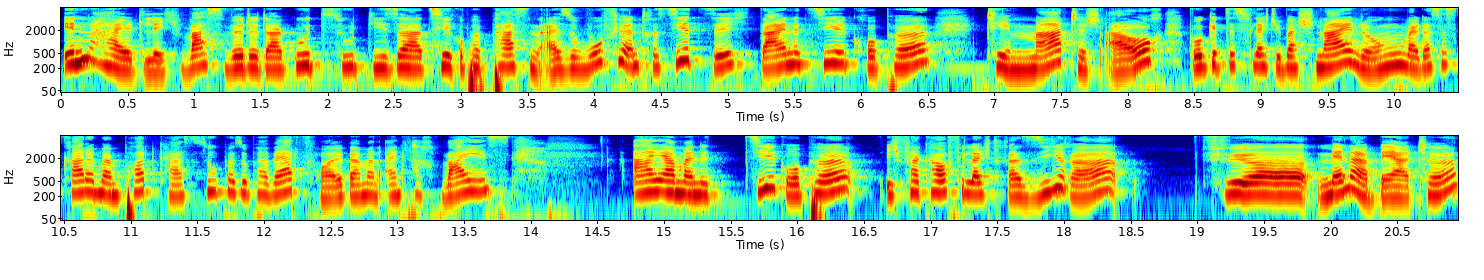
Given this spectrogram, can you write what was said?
inhaltlich, was würde da gut zu dieser Zielgruppe passen? Also wofür interessiert sich deine Zielgruppe thematisch auch? Wo gibt es vielleicht Überschneidungen? Weil das ist gerade beim Podcast super, super wertvoll, weil man einfach weiß, ah ja, meine Zielgruppe, ich verkaufe vielleicht Rasierer für Männerbärte.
